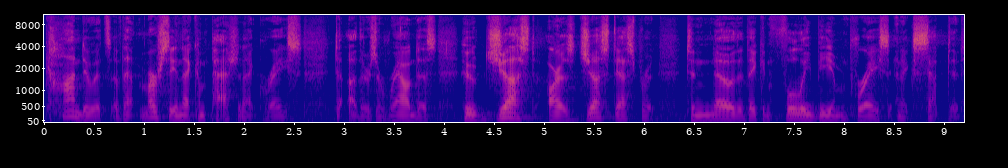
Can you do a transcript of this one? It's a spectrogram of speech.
conduits of that mercy and that compassion, that grace to others around us who just are as just desperate to know that they can fully be embraced and accepted.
